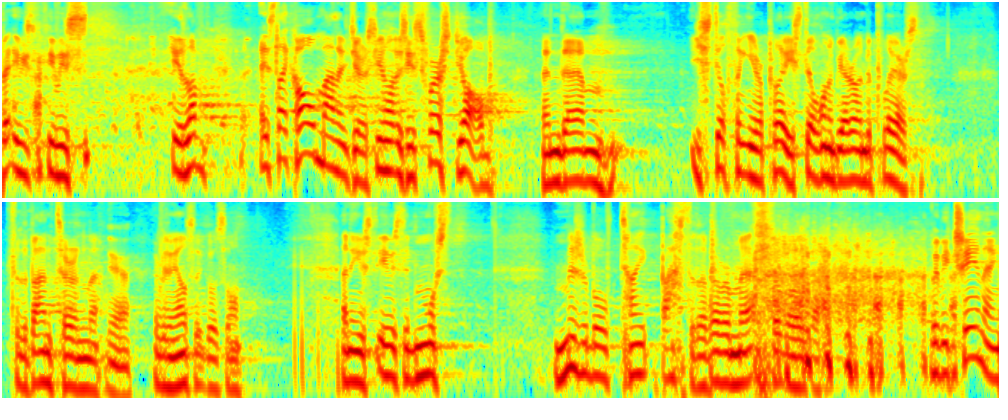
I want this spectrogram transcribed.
but he was, he was, he loved, it's like all managers, you know, it was his first job, and um, you still think you're a player, you still want to be around the players for the banter and the, Yeah. everything else that goes on. And he was, he was the most miserable, tight bastard I've ever met in football. We'd be training,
